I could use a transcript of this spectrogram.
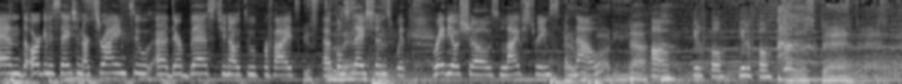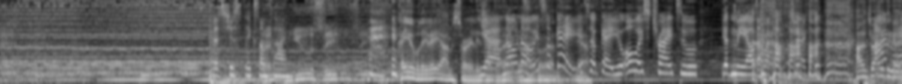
And the organization are trying to uh, their best, you know, to provide uh, consolations with radio shows, live streams, and now, Yeah. oh, beautiful, beautiful. Let's just take some time. Can you believe it? Yeah, I'm sorry, Lisa. yeah, no, ahead, no, ahead, it's ahead. okay. Yeah. It's okay. You always try to get me off my off track, but I'm trying to I'm get you off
